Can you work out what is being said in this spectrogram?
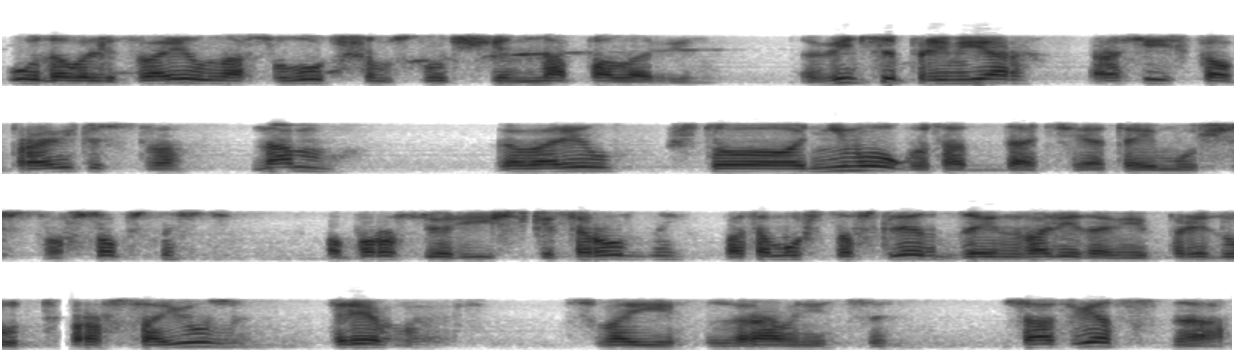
удовлетворил нас в лучшем случае наполовину. Вице-премьер российского правительства нам говорил, что не могут отдать это имущество в собственность. Вопрос юридически трудный, потому что вслед за инвалидами придут профсоюзы, требовать свои здравницы, соответственно,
